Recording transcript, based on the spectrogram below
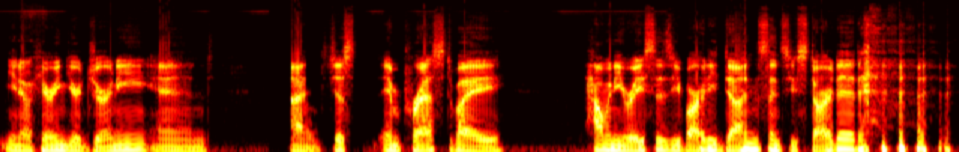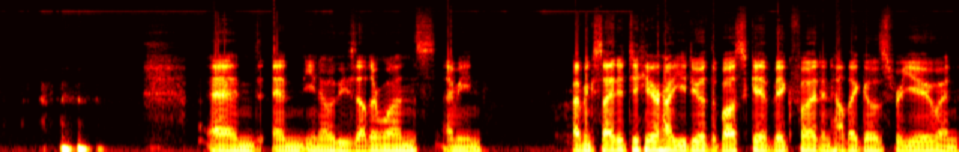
you know hearing your journey and I'm just impressed by how many races you've already done since you started. and and you know these other ones. I mean, I'm excited to hear how you do at the Bosque Bigfoot and how that goes for you and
